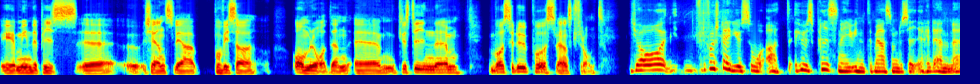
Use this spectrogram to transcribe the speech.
är mindre priskänsliga på vissa områden. Eh, Kristin, vad ser du på svensk front? Ja, för det första är det ju så att huspriserna är ju inte med som du säger i den, eh,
